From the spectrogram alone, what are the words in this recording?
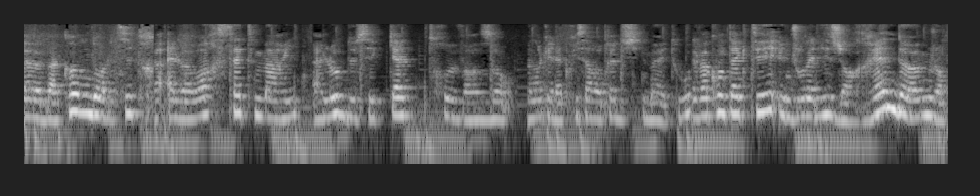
euh, bah, comme dans le titre, elle va avoir sept maris à l'aube de ses 80 ans. Maintenant qu'elle a pris sa retraite du cinéma et tout, elle va contacter une journaliste genre random, genre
